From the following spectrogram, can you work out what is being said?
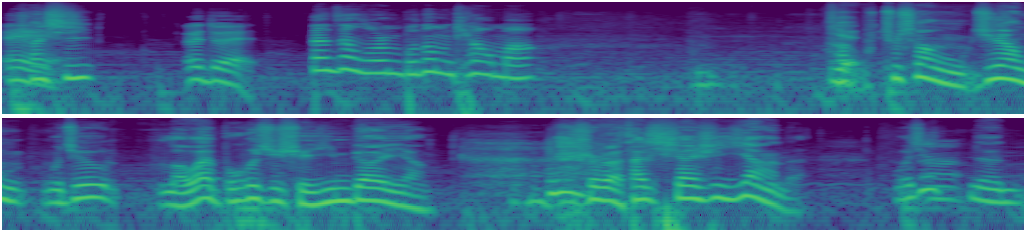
哎看膝。哎对，但藏族人不那么跳吗？就像就像我就老外不会去学音标一样，是吧？他实际上是一样的。我就嗯、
